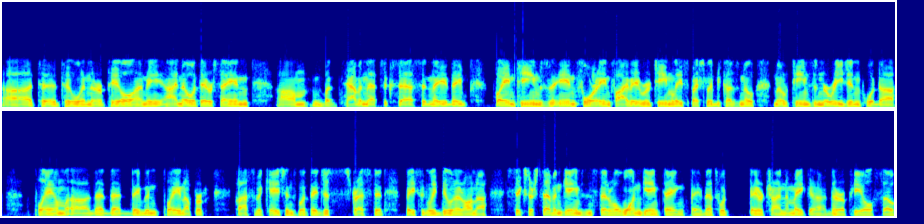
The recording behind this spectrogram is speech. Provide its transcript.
uh, to to win their appeal. I mean, I know what they were saying, um, but having that success and they they playing teams in 4A and 5A routinely, especially because no no teams in the region would uh, play them. Uh, that that they've been playing upper classifications, but they just stressed it, basically doing it on a six or seven games instead of a one game thing. They, that's what they were trying to make uh, their appeal. So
